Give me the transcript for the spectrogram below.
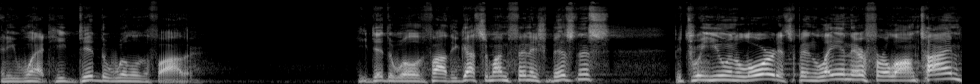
And he went. He did the will of the Father. He did the will of the Father. You got some unfinished business between you and the Lord. It's been laying there for a long time.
